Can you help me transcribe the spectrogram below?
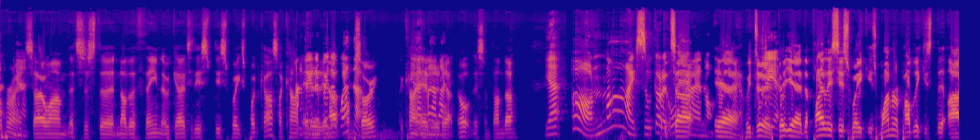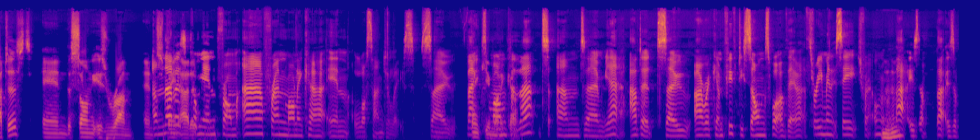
proper rain. yeah. So um, that's just another theme that we go to this this week's podcast. I can't in edit it out. I'm sorry, I can't Yeah, edit no, it out. Oh, there's some thunder. Yeah. Oh, nice. So we've got it It's, all uh, going on. Yeah, we do. So, yeah. But yeah, the playlist this week is One Republic is the artist, and the song is Run, and, And that has added. come in from our friend Monica in Los Angeles. So thanks, you, Mon, Monica. for that. And um, yeah, added. So I reckon fifty songs. What have they? About three minutes each. Oh, Mhm. That is a that is a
